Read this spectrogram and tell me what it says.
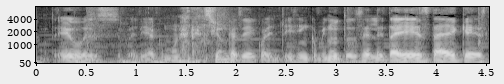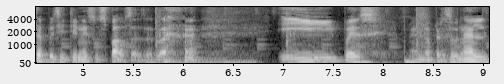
como te digo, es, sería como una canción casi de 45 minutos. El detalle está de que esta pues sí tiene sus pausas, ¿verdad? Y pues, en lo personal,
